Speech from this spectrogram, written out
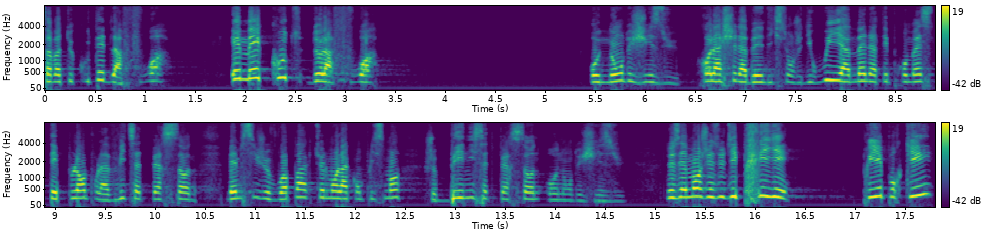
ça va te coûter de la foi. Aimer coûte de la foi. Au nom de Jésus, relâchez la bénédiction. Je dis oui, amen à tes promesses, tes plans pour la vie de cette personne. Même si je ne vois pas actuellement l'accomplissement, je bénis cette personne au nom de Jésus. Deuxièmement, Jésus dit priez. Priez pour qui?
